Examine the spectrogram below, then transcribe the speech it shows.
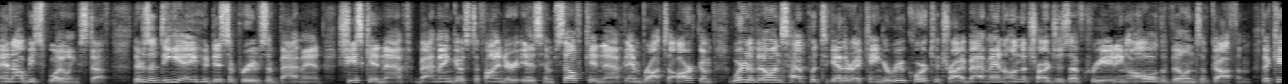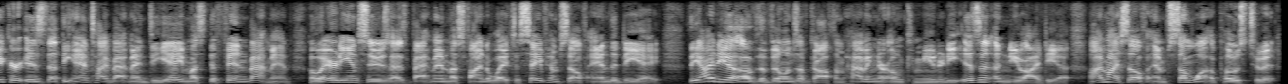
and I'll be spoiling stuff. There's a DA who disapproves of Batman. She's kidnapped, Batman goes to find her, is himself kidnapped and brought to Arkham, where the villains have put together a kangaroo court to try Batman on the charges of creating all of the villains of Gotham. The kicker is that the anti-Batman DA must defend Batman. Hilarity ensues as Batman must find a way to save himself and the DA. The idea of the villains of Gotham having their own community isn't a new idea. I myself am somewhat opposed to it,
